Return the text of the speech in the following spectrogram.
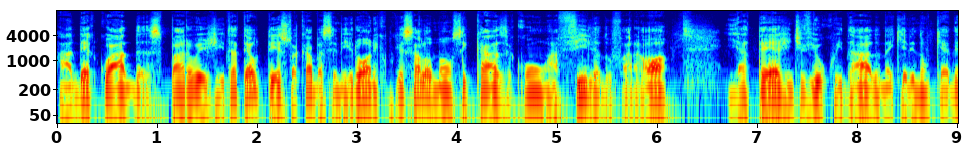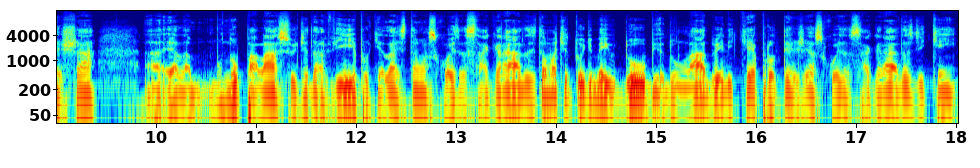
adequadas para o Egito. Até o texto acaba sendo irônico, porque Salomão se casa com a filha do faraó, e até a gente viu o cuidado, né, que ele não quer deixar ela no palácio de Davi, porque lá estão as coisas sagradas. Então, uma atitude meio dúbia. De um lado, ele quer proteger as coisas sagradas de quem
